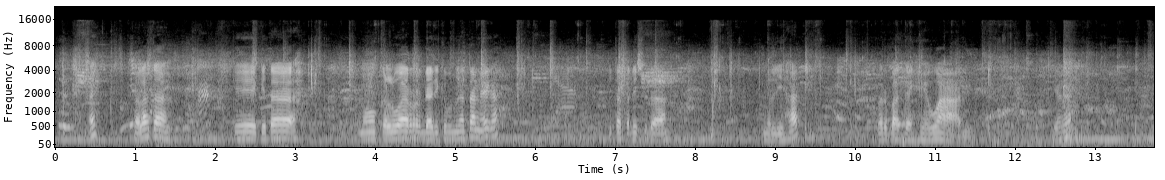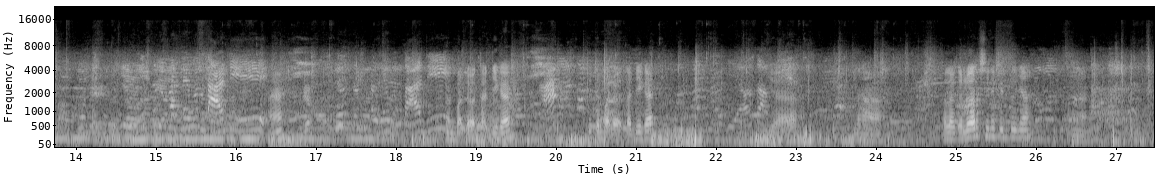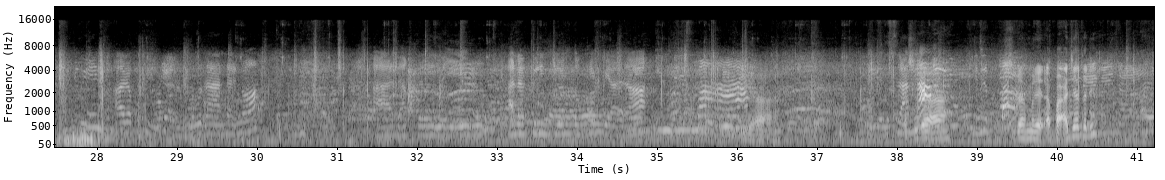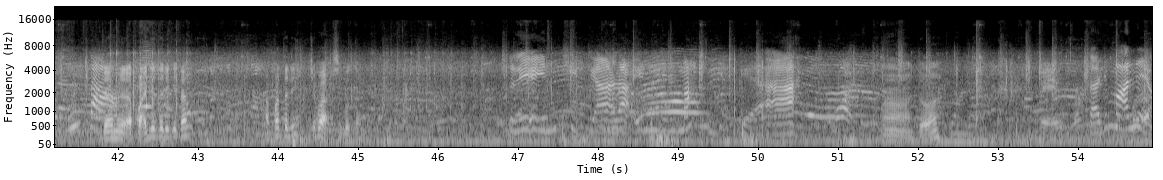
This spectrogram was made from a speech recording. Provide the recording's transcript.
Eh, salah kah? Oke, kita mau keluar dari kebun binatang ya kah? Kita tadi sudah melihat berbagai hewan. Ya kan? Tempat lewat tadi kan? Itu tempat lewat tadi kan? Ya. Nah, kalau keluar sini pintunya. Nah, Sudah depan sudah melihat apa aja tadi? Sudah melihat apa aja tadi kita? Apa tadi? Coba sebutkan. Tuh. Tadi mana ya?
